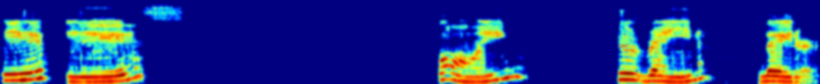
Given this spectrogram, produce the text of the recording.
if it is going to rain later?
